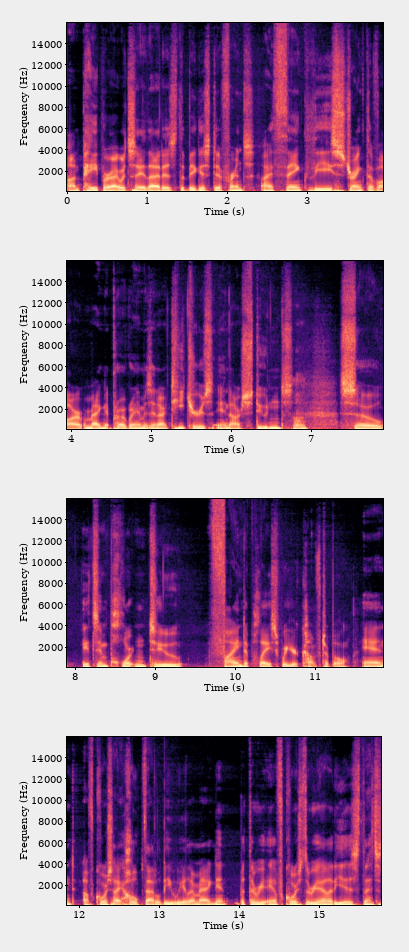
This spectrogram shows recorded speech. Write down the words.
On paper, I would say that is the biggest difference. I think the strength of our magnet program is in our teachers and our students. Uh-huh. So it's important to find a place where you're comfortable. And of course, I hope that'll be Wheeler Magnet. But the re- of course, the reality is that's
